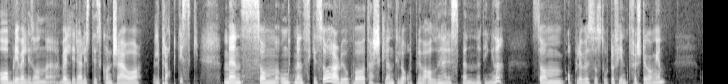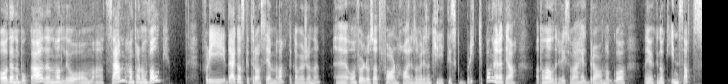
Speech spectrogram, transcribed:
og blir veldig sånn uh, veldig realistisk kanskje, og veldig praktisk. Men som ungt menneske så er du jo på terskelen til å oppleve alle de her spennende tingene. Som oppleves så stort og fint første gangen. Og denne boka den handler jo om at Sam han tar noen valg. Fordi det er ganske trasig hjemme, da. Det kan vi jo skjønne. Eh, og han føler også at faren har en sånn veldig sånn kritisk blikk på han hele tida. At han aldri liksom er helt bra nok, og han gjør ikke nok innsats.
